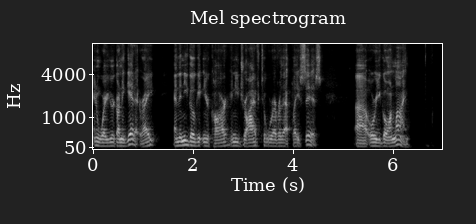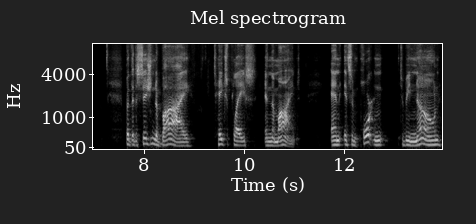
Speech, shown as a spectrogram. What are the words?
and where you're going to get it, right? And then you go get in your car and you drive to wherever that place is, uh, or you go online. But the decision to buy takes place in the mind. And it's important to be known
